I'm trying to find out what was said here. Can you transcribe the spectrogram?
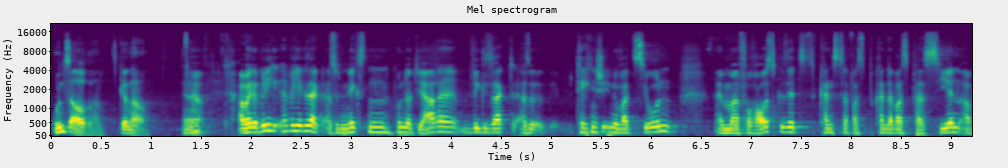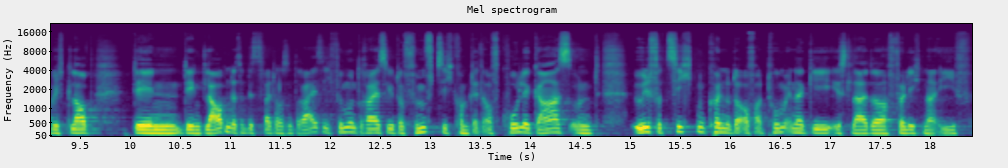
Und sauber, genau. Ja. ja. Aber da habe ich ja gesagt, also die nächsten 100 Jahre, wie gesagt, also technische Innovation äh, mal vorausgesetzt, da was, kann da was passieren, aber ich glaube, den, den Glauben, dass wir bis 2030, 35 oder 50 komplett auf Kohle, Gas und Öl verzichten können oder auf Atomenergie, ist leider völlig naiv.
